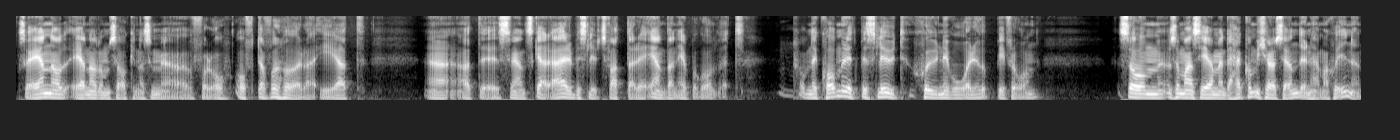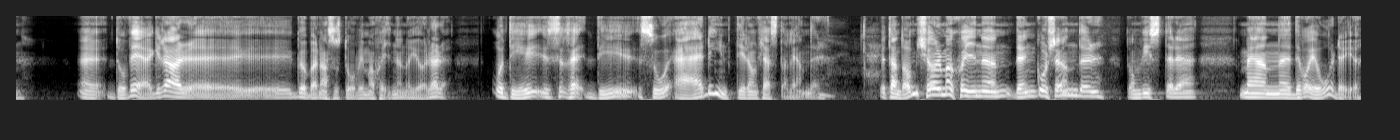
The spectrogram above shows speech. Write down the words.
så en av, en av de sakerna som jag får, ofta får höra är att, uh, att uh, svenskar är beslutsfattare ända ner på golvet. Mm. Om det kommer ett beslut sju nivåer uppifrån, som, som man ser att det här kommer köra sönder den här maskinen, uh, då vägrar gubbarna som står vid maskinen att göra det. Och det, det, så är det inte i de flesta länder. Utan de kör maskinen, den går sönder, de visste det. Men det var i order ju.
